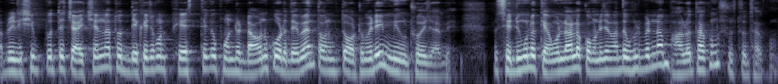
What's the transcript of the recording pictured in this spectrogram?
আপনি রিসিভ করতে চাইছেন না, তো দেখে যখন ফেস থেকে ফোনটা ডাউন করে দেবেন, তখন কিন্তু অটোমেটিক মিউট হয়ে যাবে। তো সেটিংগুলো কেমন লাগল কমেন্টে জানাতে ভুলবেন না, ভালো থাকুন, সুস্থ থাকুন।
